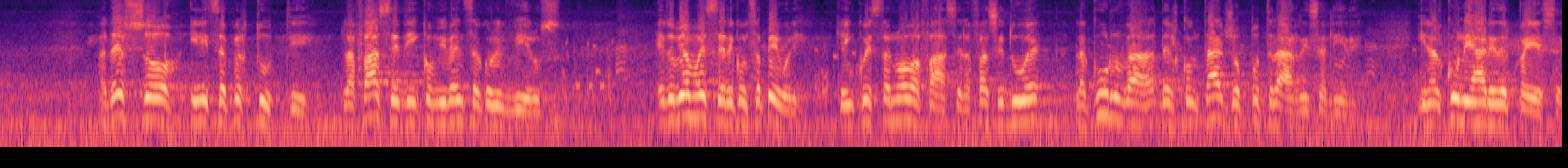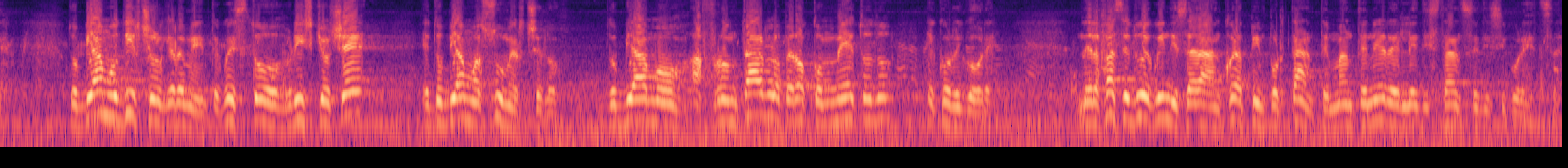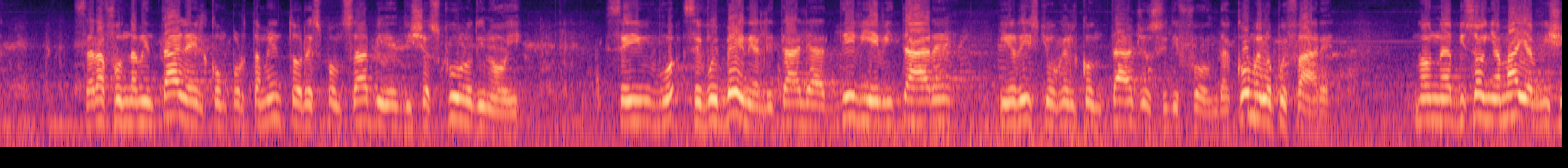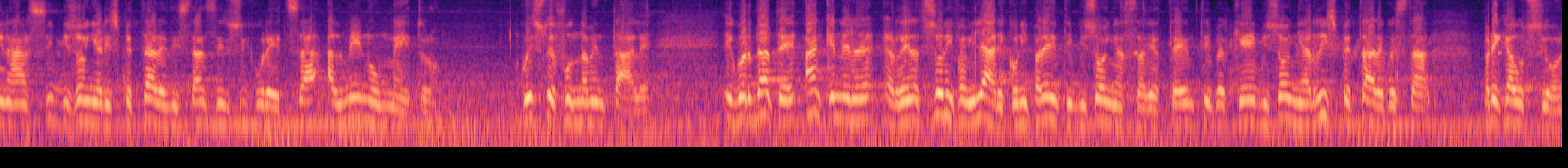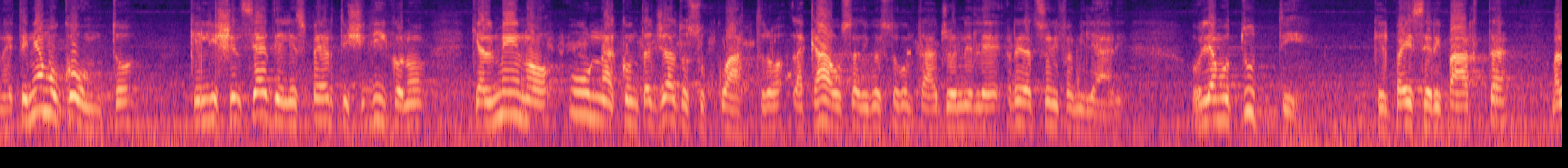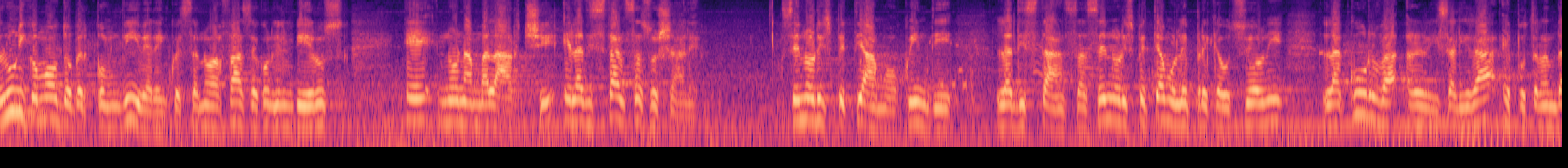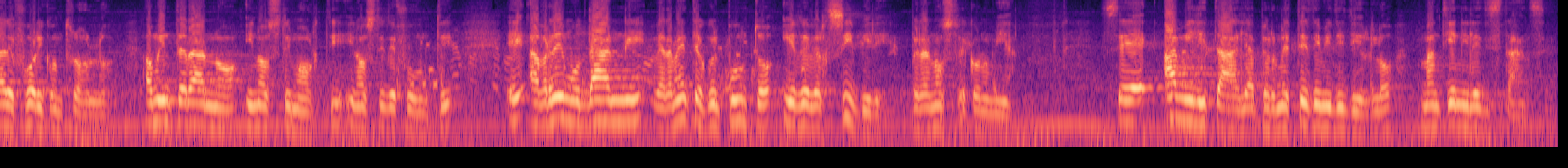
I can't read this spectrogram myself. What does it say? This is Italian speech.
Adesso inizia per tutti la fase di convivenza con il virus e dobbiamo essere consapevoli che in questa nuova fase, la fase 2, la curva del contagio potrà risalire in alcune aree del Paese. Dobbiamo dircelo chiaramente, questo rischio c'è e dobbiamo assumercelo, dobbiamo affrontarlo però con metodo e con rigore. Nella fase 2 quindi sarà ancora più importante mantenere le distanze di sicurezza. Sarà fondamentale il comportamento responsabile di ciascuno di noi. Se, se vuoi bene all'Italia devi evitare il rischio che il contagio si diffonda. Come lo puoi fare? Non bisogna mai avvicinarsi, bisogna rispettare distanze di sicurezza almeno un metro. Questo è fondamentale e guardate anche nelle relazioni familiari con i parenti bisogna stare attenti perché bisogna rispettare questa precauzione. Teniamo conto che gli scienziati e gli esperti ci dicono che almeno un contagiato su quattro, la causa di questo contagio è nelle relazioni familiari. Vogliamo tutti che il Paese riparta, ma l'unico modo per convivere in questa nuova fase con il virus e non ammalarci è la distanza sociale. Se non rispettiamo quindi la distanza, se non rispettiamo le precauzioni, la curva risalirà e potrà andare fuori controllo. Aumenteranno i nostri morti, i nostri defunti e avremo danni veramente a quel punto irreversibili per la nostra economia. Se ami l'Italia, permettetemi di dirlo, mantieni le distanze.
